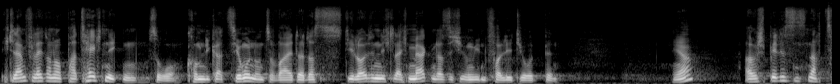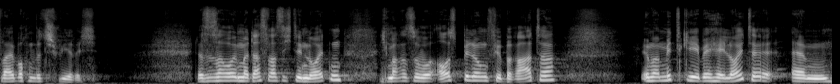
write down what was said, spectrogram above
Ich lerne vielleicht auch noch ein paar Techniken, so Kommunikation und so weiter, dass die Leute nicht gleich merken, dass ich irgendwie ein Vollidiot bin. Ja? Aber spätestens nach zwei Wochen wird es schwierig. Das ist auch immer das, was ich den Leuten, ich mache so Ausbildungen für Berater, immer mitgebe, hey Leute, ähm,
